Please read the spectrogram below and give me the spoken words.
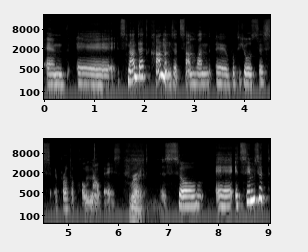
and uh, it's not that common that someone uh, would use this protocol nowadays. Right. So uh, it seems that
